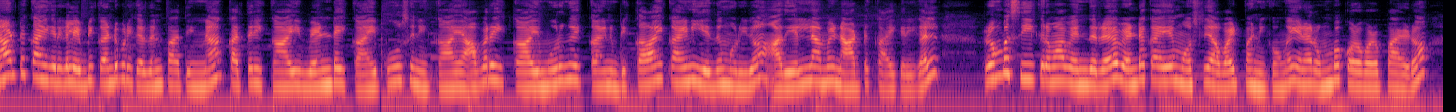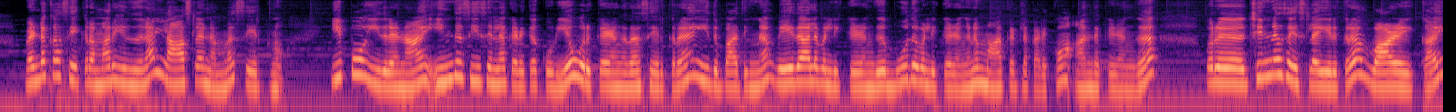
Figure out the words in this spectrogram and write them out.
நாட்டு காய்கறிகள் எப்படி கண்டுபிடிக்கிறதுன்னு பார்த்தீங்கன்னா கத்திரிக்காய் வெண்டைக்காய் பூசணிக்காய் அவரைக்காய் முருங்கைக்காய்னு இப்படி காய் காய்னு எது முடியுதோ அது எல்லாமே நாட்டு காய்கறிகள். ரொம்ப சீக்கிரமாக வெந்துடுற வெண்டைக்காயை மோஸ்ட்லி அவாய்ட் பண்ணிக்கோங்க. ஏன்னா ரொம்ப குழ குழப்பாயிடும் வெண்டைக்காய் சேர்க்குற மாதிரி இருந்ததுன்னா லாஸ்ட்டில் நம்ம சேர்க்கணும். இப்போது இதில் நான் இந்த சீசனில் கிடைக்கக்கூடிய ஒரு கிழங்கு தான் சேர்க்குறேன். இது பார்த்திங்கன்னா வேதாளவள்ளி கிழங்கு பூதவள்ளி கிழங்குன்னு மார்க்கெட்டில் கிடைக்கும் அந்த கிழங்கு. ஒரு சின்ன சைஸில் இருக்கிற வாழைக்காய்.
